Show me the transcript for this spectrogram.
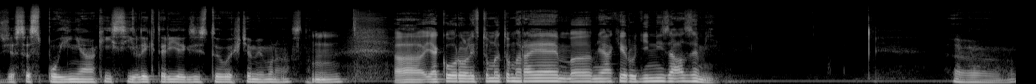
že se spojí nějaký síly, které existují ještě mimo nás. No. Mm. A jakou roli v tomhle hraje nějaký rodinný zázemí? Uh,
